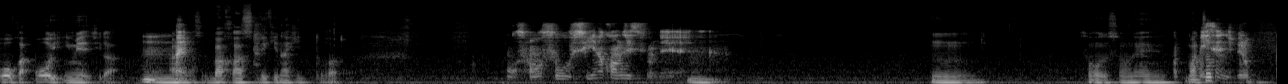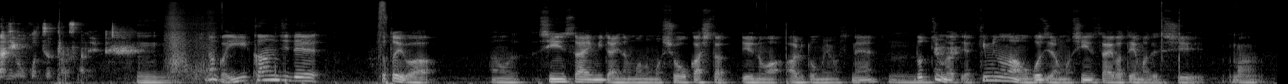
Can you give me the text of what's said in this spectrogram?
多か多いイメージがうん、あります、爆発的なヒットが。もうそのすごい不思議な感じですよね、うん。そうですよね。まあちょっ2016何が起こっちゃったんですかね。と、うん。なんかいい感じで例えばあの震災みたいなものも消化したっていうのはあると思いますね、うん。どっちもだって「君の名はゴジラ」も震災がテーマですし。まあ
